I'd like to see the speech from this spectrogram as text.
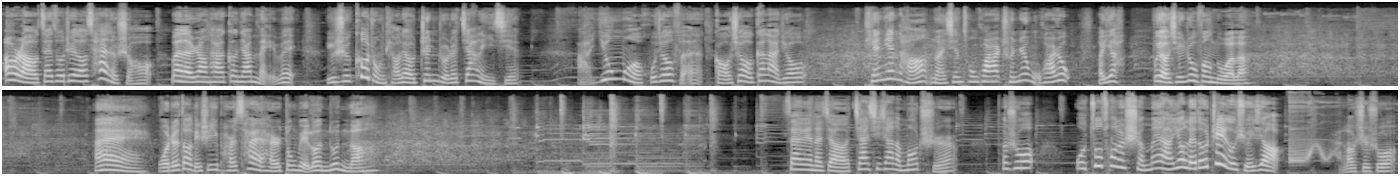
二老在做这道菜的时候，为了让它更加美味，于是各种调料斟酌着加了一些，啊，幽默胡椒粉，搞笑干辣椒，甜甜糖，暖心葱花，纯真五花肉。哎呀，不小心肉放多了。哎，我这到底是一盘菜还是东北乱炖呢？下一位呢叫佳期家的猫池，他说：“我做错了什么呀？要来到这个学校？”老师说：“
